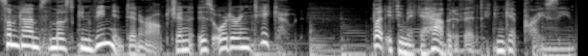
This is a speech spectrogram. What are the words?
sometimes the most convenient dinner option is ordering takeout. But if you make a habit of it, it can get pricey.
